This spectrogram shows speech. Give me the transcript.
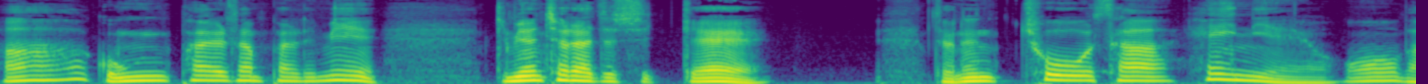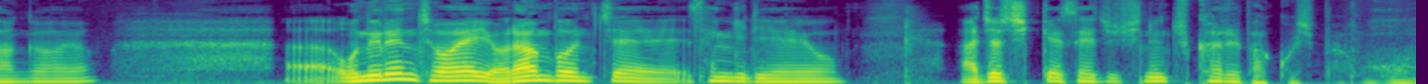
아, 0838님이 김현철 아저씨께 저는 초사 혜인이에요. 어, 반가워요. 아, 오늘은 저의 11번째 생일이에요. 아저씨께서 해주시는 축하를 받고 싶어요. 오,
